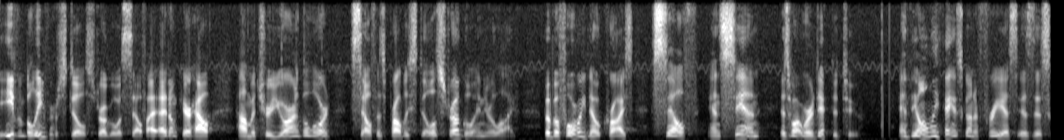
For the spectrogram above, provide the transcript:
Even believers still struggle with self. I, I don't care how, how mature you are in the Lord self is probably still a struggle in your life. But before we know Christ, self and sin is what we're addicted to. And the only thing that's going to free us is this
